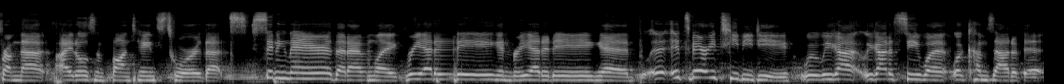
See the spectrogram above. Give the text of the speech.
from that IDLES and Fontaines tour that's sitting there that I'm like re-editing and re-editing, and it's very TBD. We, we got we got to see what what comes out of it.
